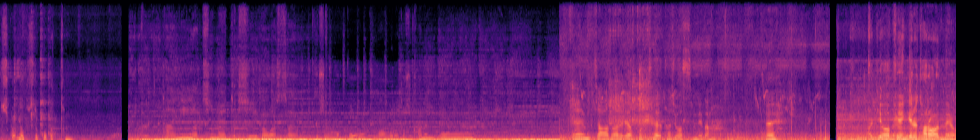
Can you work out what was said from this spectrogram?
시간이 없을 것 같음. 엠자다르 에어포트에 다시 왔습니다. 에이. 드디어 비행기를 타러 왔네요.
